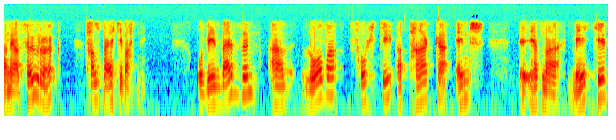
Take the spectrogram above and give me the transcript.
Þannig að þau rauk halda ekki vatni og við verðum að lofa fólki að taka eins Eh, hérna, mikið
